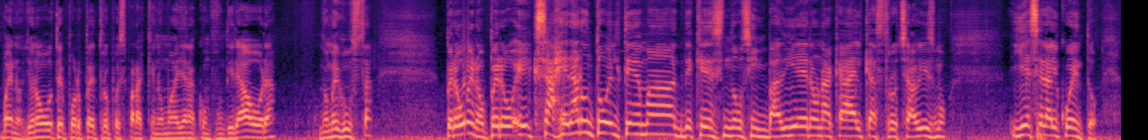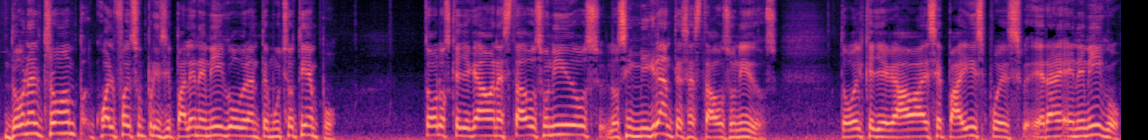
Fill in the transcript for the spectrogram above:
Bueno, yo no voté por Petro pues para que no me vayan a confundir ahora no me gusta. Pero bueno, pero exageraron todo el tema de que nos invadieron acá el castrochavismo. Y ese era el cuento. Donald Trump, ¿cuál fue su principal enemigo durante mucho tiempo? Todos los que llegaban a Estados Unidos, los inmigrantes a Estados Unidos. Todo el que llegaba a ese país, pues era enemigo.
